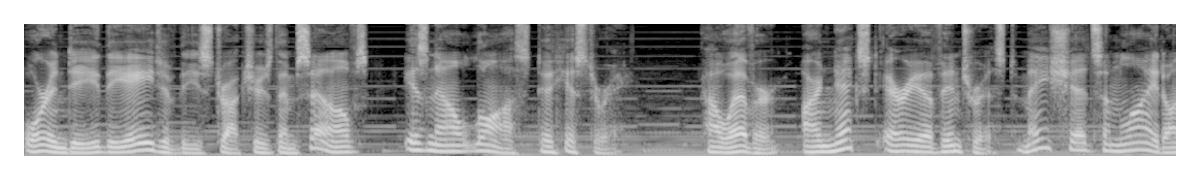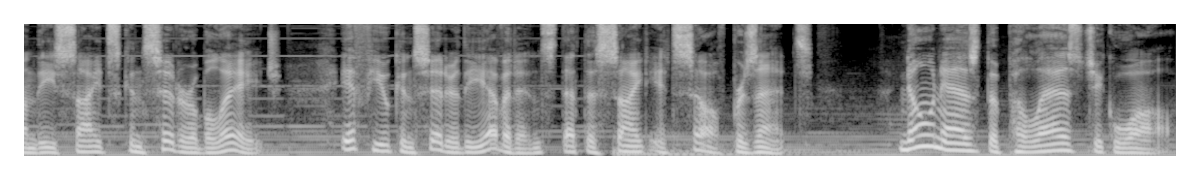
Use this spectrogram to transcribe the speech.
or indeed the age of these structures themselves, is now lost to history. However, our next area of interest may shed some light on these sites' considerable age, if you consider the evidence that the site itself presents. Known as the Pelasgic Wall,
